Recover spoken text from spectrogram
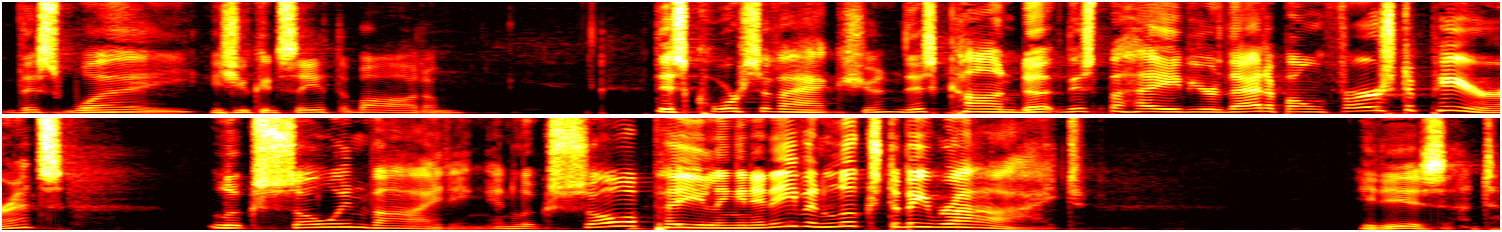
this way, as you can see at the bottom, this course of action, this conduct, this behavior, that upon first appearance looks so inviting and looks so appealing, and it even looks to be right. It isn't,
